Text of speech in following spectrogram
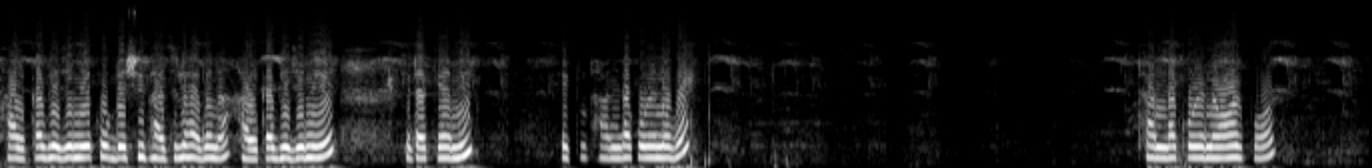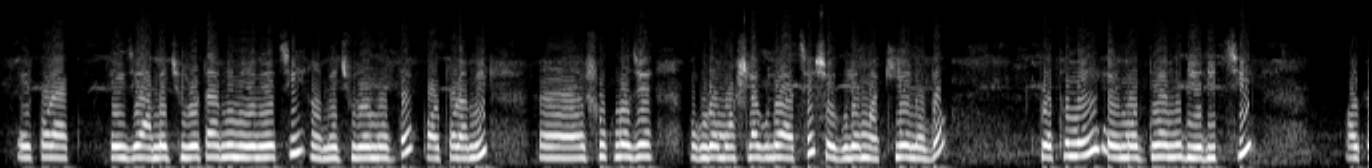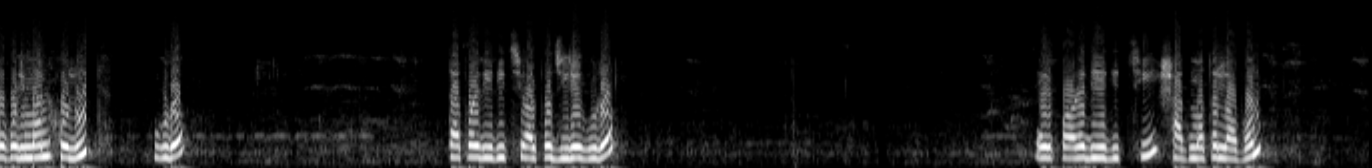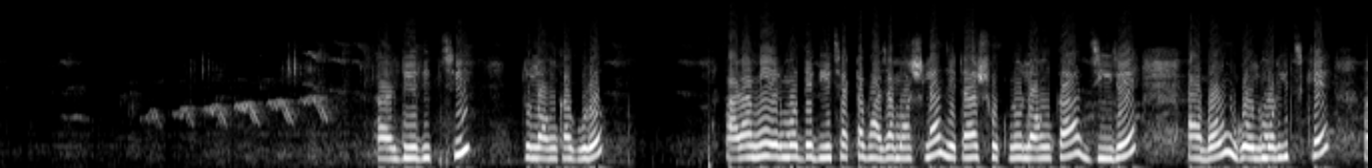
হালকা ভেজে নিয়ে খুব বেশি ভাজলে হবে না, হালকা ভেজে নিয়ে এটাকে আমি একটু ঠান্ডা করে নেব। ঠান্ডা করে নেওয়ার পর এরপর এক, এই যে আমের ঝুড়োটা আমি নিয়ে নিয়েছি, আমের ঝুড়োর মধ্যে পরপর আমি শুকনো যে গুঁড়ো মশলাগুলো আছে সেগুলো মাখিয়ে নেব। প্রথমেই এর মধ্যে আমি দিয়ে দিচ্ছি অল্প পরিমাণ হলুদ গুঁড়ো। তারপরে দিয়ে দিচ্ছি অল্প জিরে গুঁড়ো। এরপরে দিয়ে দিচ্ছি স্বাদ মতো লবণ। আর দিয়ে দিচ্ছি একটু লঙ্কা গুঁড়ো। আর আমি এর মধ্যে দিয়েছি একটা ভাজা মশলা, যেটা শুকনো লঙ্কা, জিরে এবং গোলমরিচকে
